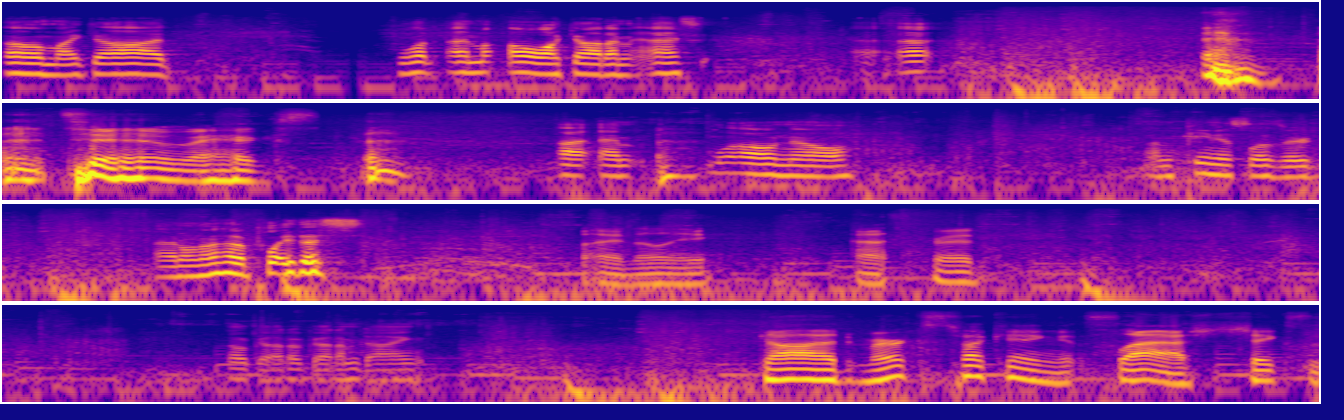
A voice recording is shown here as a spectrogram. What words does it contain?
Oh my god. What am. Oh my god, I'm ask. Uh, Two mercs. I am. Oh no. I'm Penis Lizard. I don't know how to play this. Finally. Astrid. Oh god, oh god, I'm dying. God, Merc's fucking slash shakes the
